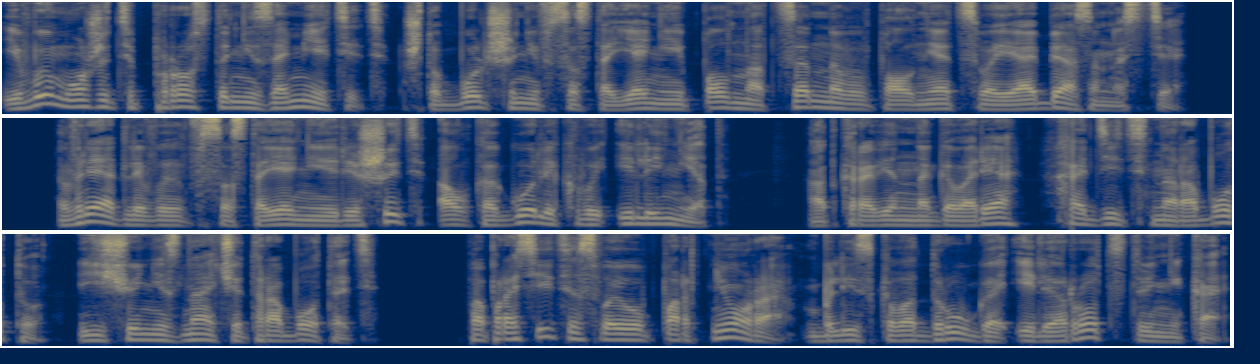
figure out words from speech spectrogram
и вы можете просто не заметить, что больше не в состоянии полноценно выполнять свои обязанности. Вряд ли вы в состоянии решить, алкоголик вы или нет. Откровенно говоря, ходить на работу еще не значит работать. Попросите своего партнера, близкого друга или родственника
